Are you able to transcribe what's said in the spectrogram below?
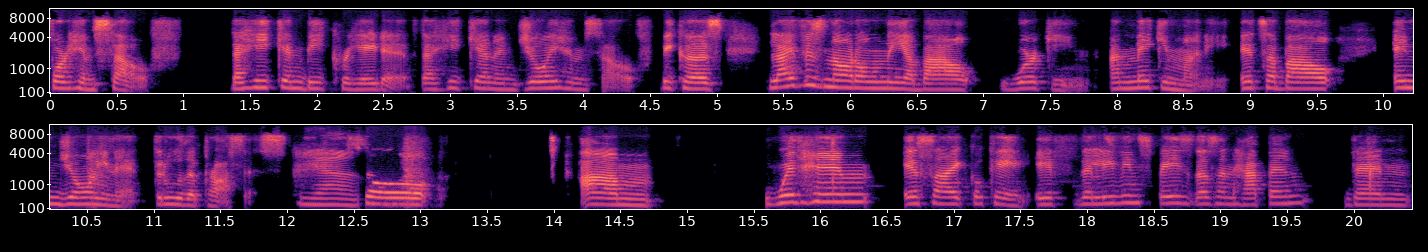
for himself that he can be creative, that he can enjoy himself because life is not only about working and making money, it's about enjoying it through the process. Yeah. So um with him it's like okay, if the living space doesn't happen, then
